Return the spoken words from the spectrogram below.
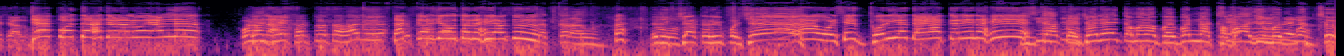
પૈસા? જે પોતે હજાર આલો હાલ ને. પણ આ જે ખર્ચો તો હે ને ચક્કર જેવું તો નહીં આવતું. ચક્કર આવું. એ રિક્ષા કરવી પડશે. આ ઓળશે થોડી દયા કરી નહીં. રિક્ષા કરશો નહીં તમારા ભાઈબંધ ના ખભા હજી મજબૂત છે.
